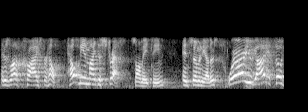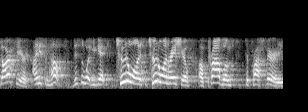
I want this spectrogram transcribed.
And there's a lot of cries for help. Help me in my distress, Psalm 18, and so many others. Where are you, God? It's so dark here. I need some help. This is what you get two to one. It's a two to one ratio of problems to prosperity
